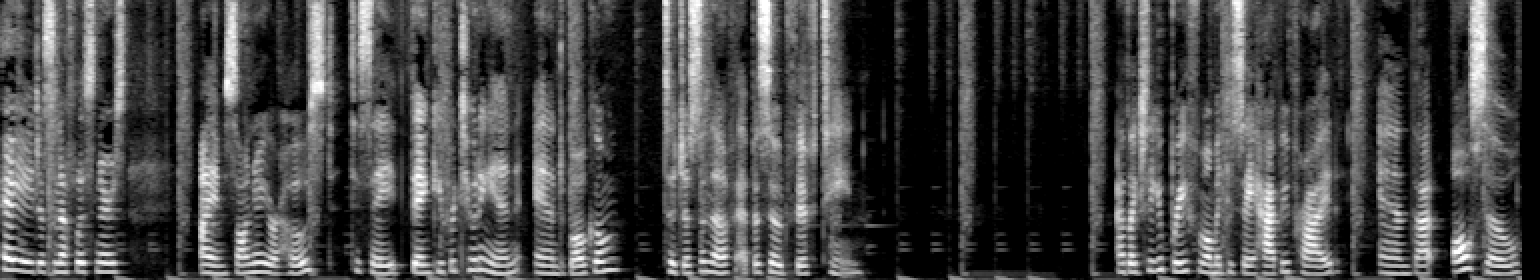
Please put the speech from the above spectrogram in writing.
Hey, Just Enough listeners. I am Sonia, your host, to say thank you for tuning in and welcome to Just Enough episode 15. I'd like to take a brief moment to say happy Pride and that also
